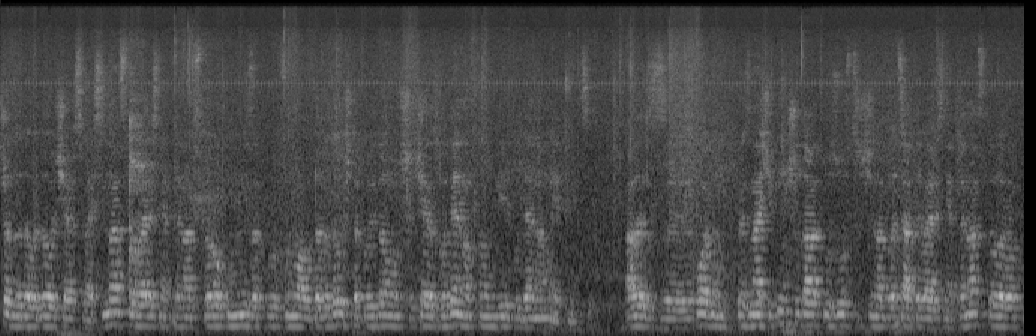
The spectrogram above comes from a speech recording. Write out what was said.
щодо Давидовича СВ. 17 вересня 2013 року мені зателефонував Давидович та повідомив, що через годину автомобіль буде на митниці але згодом призначив іншу дату зустрічі на 20 вересня 2013 року.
